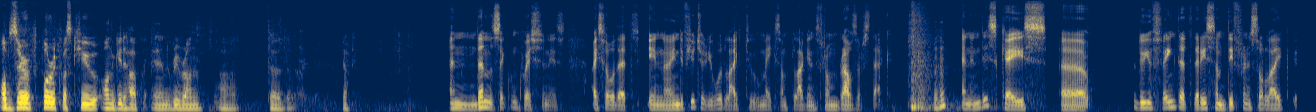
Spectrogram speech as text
observe pull request queue on GitHub and rerun uh, the, the and then the second question is, I saw that in uh, in the future you would like to make some plugins from BrowserStack. Mhm. And in this case, uh, do you think that there is some difference, or like, uh,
